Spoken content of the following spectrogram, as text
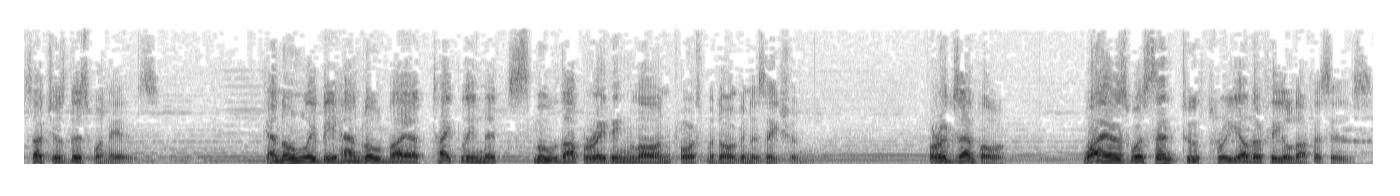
such as this one is, can only be handled by a tightly knit, smooth operating law enforcement organization. For example, wires were sent to three other field offices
